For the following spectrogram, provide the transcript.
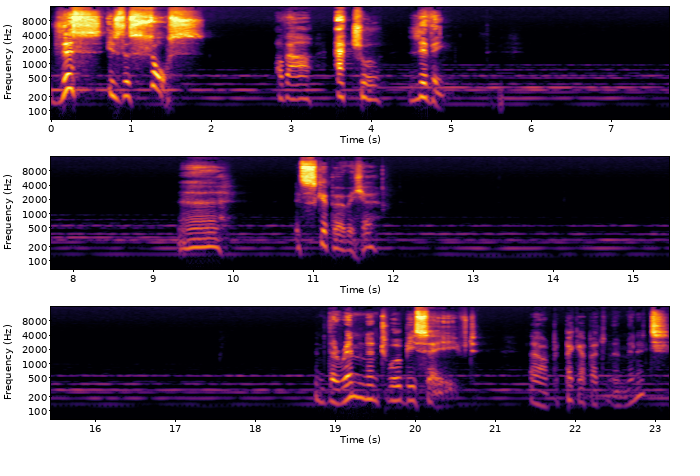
This is the source of our actual living. Uh, let's skip over here. And the remnant will be saved. I'll pick up at in a minute.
